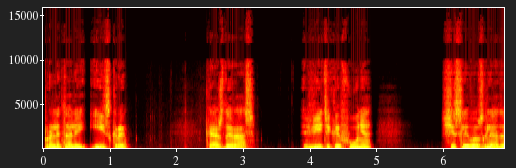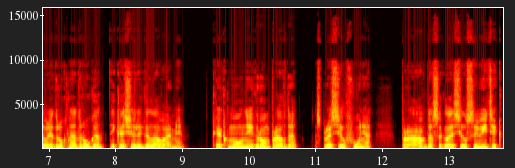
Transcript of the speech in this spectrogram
пролетали искры. Каждый раз Витик и Фуня счастливо взглядывали друг на друга и качали головами. «Как молния и гром, правда?» — спросил Фуня. «Правда», — согласился Витик.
